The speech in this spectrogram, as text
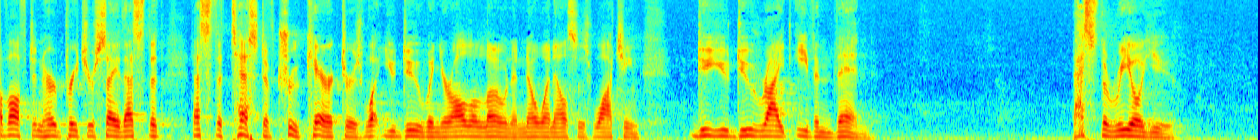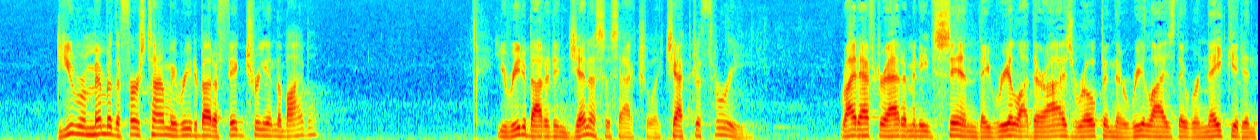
I've often heard preachers say that's the, that's the test of true character is what you do when you're all alone and no one else is watching do you do right even then? That's the real you. Do you remember the first time we read about a fig tree in the Bible? You read about it in Genesis, actually, chapter 3. Right after Adam and Eve sinned, they realized their eyes were open, they realized they were naked, and,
